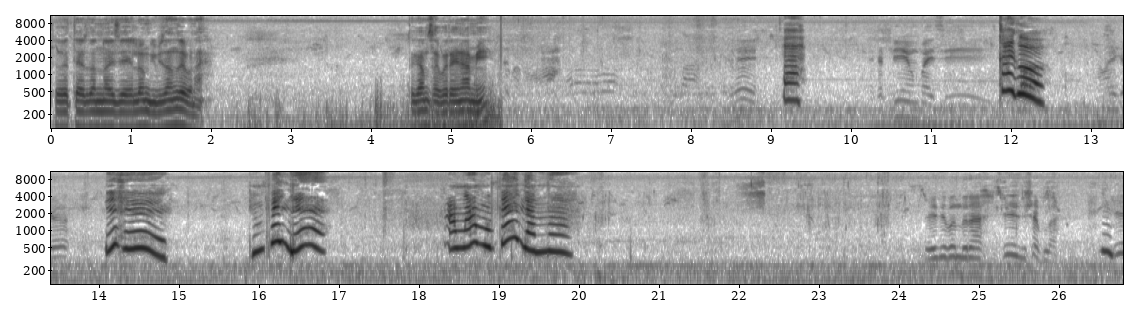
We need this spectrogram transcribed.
তো তার জন্য যে লঙ্গি বিজান যাব না। তো গামছা করে নামি কাগো। তুমি পাইলে? আমার মো পাইলাম না। এই যে বন্ধুরা এই যে শাপলা। হে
